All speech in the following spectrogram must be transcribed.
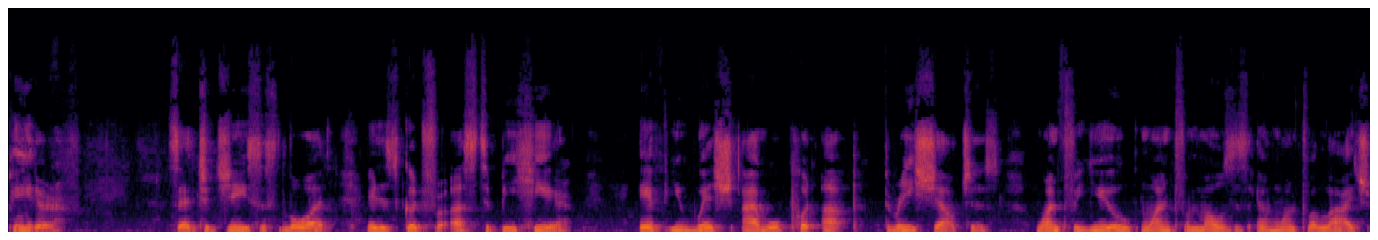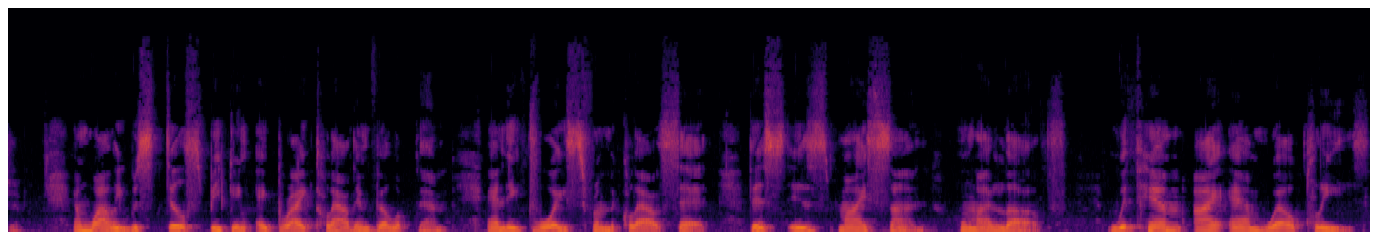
Peter said to Jesus, Lord, it is good for us to be here. If you wish, I will put up three shelters one for you, one for Moses, and one for Elijah. And while he was still speaking, a bright cloud enveloped them, and a voice from the cloud said, This is my Son, whom I love. With him I am well pleased.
